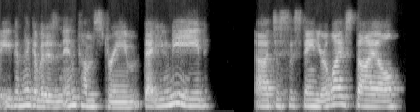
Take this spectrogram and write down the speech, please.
you can think of it as an income stream that you need uh, to sustain your lifestyle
